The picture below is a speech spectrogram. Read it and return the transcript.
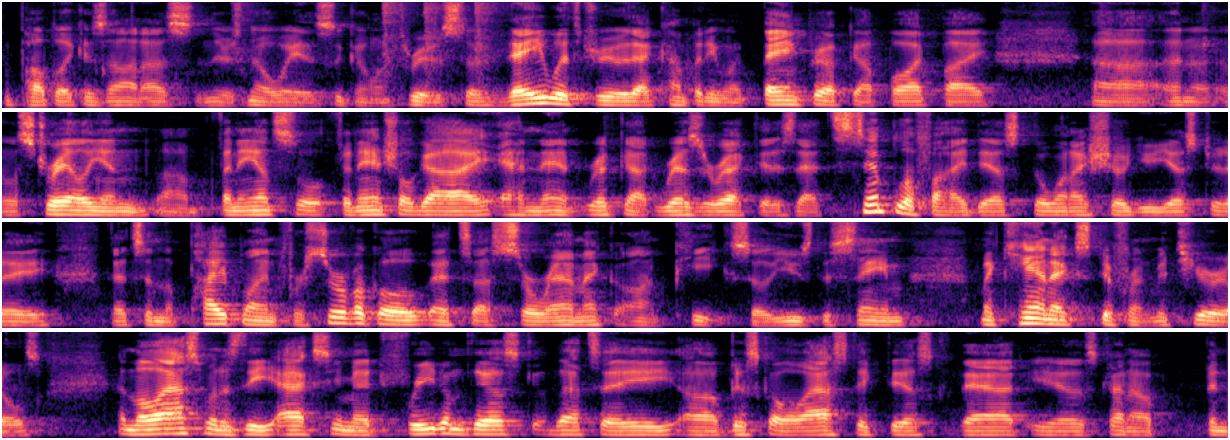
the public is on us, and there's no way this is going through. So they withdrew, that company went bankrupt, got bought by uh, an Australian um, financial, financial guy, and then it got resurrected as that simplified disc, the one I showed you yesterday, that's in the pipeline for cervical, that's a ceramic on PEEK. So use the same mechanics, different materials. And the last one is the Axiomed Freedom disc. That's a uh, viscoelastic disc that is kind of been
